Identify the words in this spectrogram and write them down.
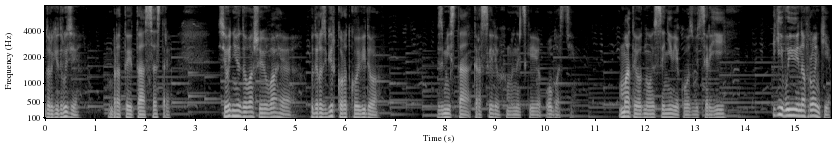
Дорогі друзі, брати та сестри, сьогодні до вашої уваги буде розбір короткого відео з міста Красилів Хмельницької області. Мати одного з синів, якого звуть Сергій, який воює на фронті,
